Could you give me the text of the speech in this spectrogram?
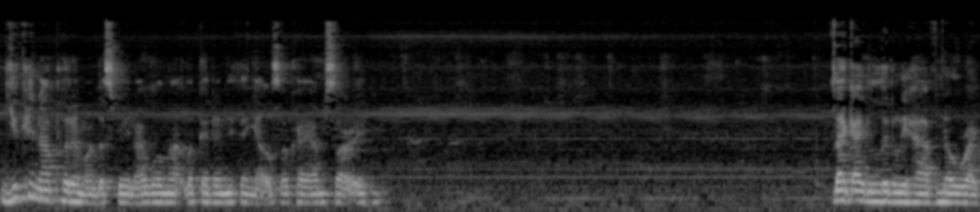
You cannot put him on the screen. I will not look at anything else, okay? I'm sorry. Like, I literally have no, like,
